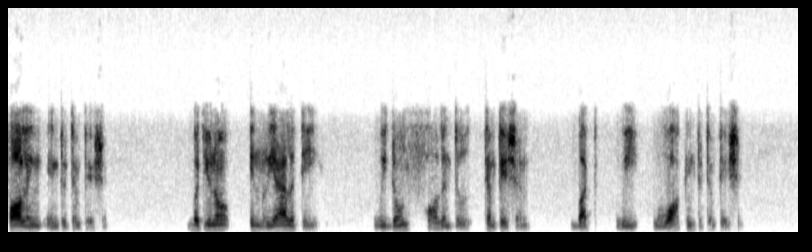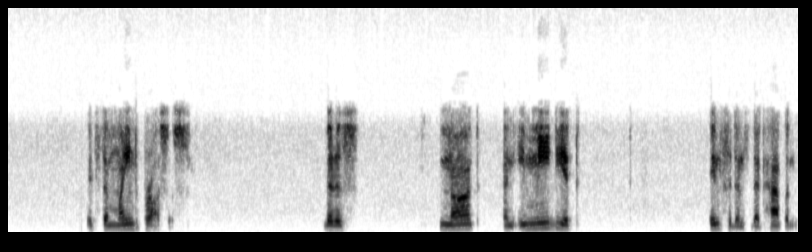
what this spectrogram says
Falling into temptation. But you know, in reality, we don't fall into temptation, but we walk into temptation. It's the mind process. There is not an immediate incident that happens,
